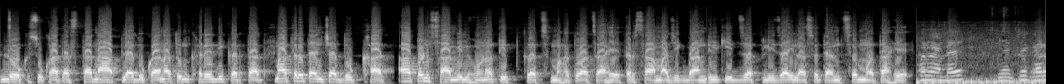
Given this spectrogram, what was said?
लोक सुखात असताना आपल्या दुकानातून खरेदी करतात. मात्र त्यांच्या दुःखात आपण सामील होणं तितकंच महत्वाचं आहे. तर सामाजिक बांधिलकी जपली जाईल असं त्यांचं मत आहे. पण यांचं घर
